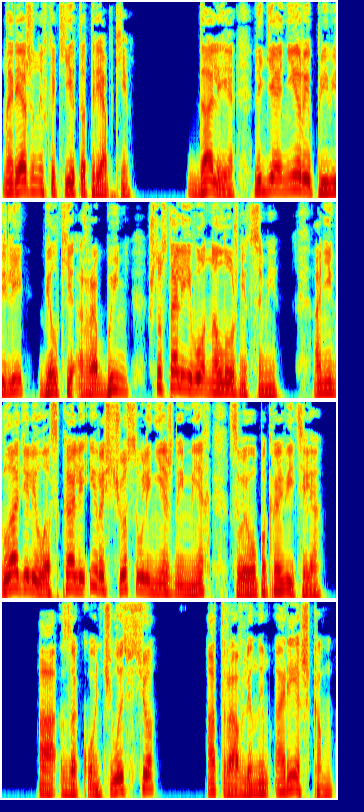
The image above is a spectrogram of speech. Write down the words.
наряжены в какие-то тряпки. Далее легионеры привели белки рабынь, что стали его наложницами. Они гладили, ласкали и расчесывали нежный мех своего покровителя. А закончилось все отравленным орешком.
